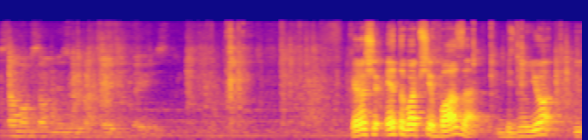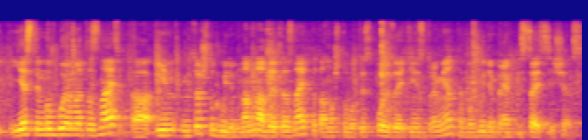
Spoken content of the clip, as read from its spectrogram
В самом-самом низу есть. Короче, это вообще база, без нее, если мы будем это знать, а, и не то, что будем, нам надо это знать, потому что вот используя эти инструменты, мы будем прям писать сейчас.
